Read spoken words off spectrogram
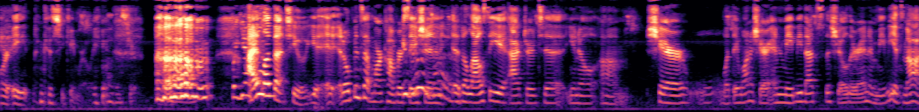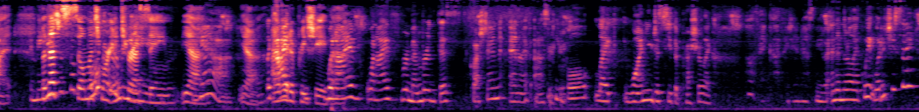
or eight because she came early. oh that's true Um, but yeah I love that too. It, it opens up more conversation. does. It, allows the actor to, you know, um, share what they want to share, and maybe that's the show they're in, and maybe it's not. maybe But that's so much more reading. interesting. Yeah, yeah. yeah Like I would appreciate when that. I've when I've remembered this question and I've asked people like one you just see the pressure like oh thank God they didn't ask me about and then they're like wait what did you say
